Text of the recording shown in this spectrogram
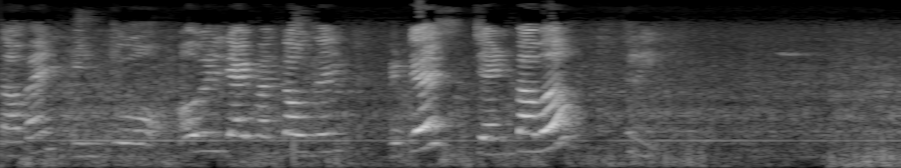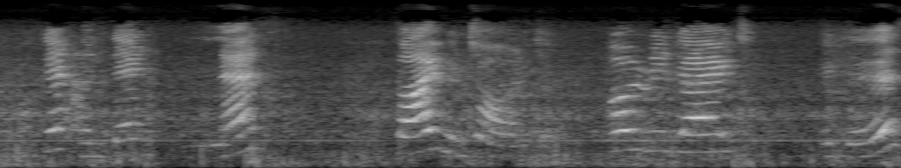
it is 7 into how will write 1000? It is 10 power 3. Okay, and then less 5 into 100. How will we write? It is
